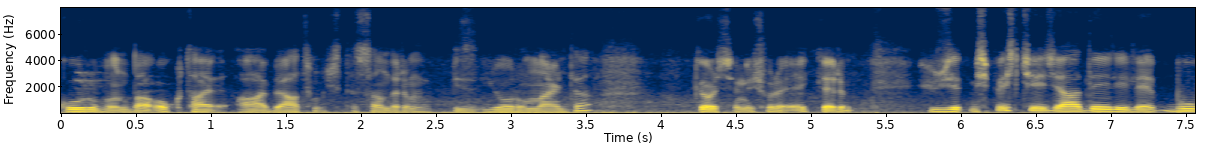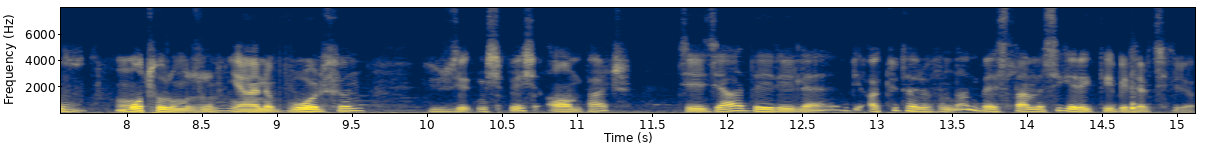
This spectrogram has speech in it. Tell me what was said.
grubunda Oktay abi atmıştı sanırım biz yorumlarda. Görselini şuraya eklerim. 175 CCA değeriyle bu motorumuzun yani Wolf'un 175 amper CCA değeriyle bir akü tarafından beslenmesi gerektiği belirtiliyor.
